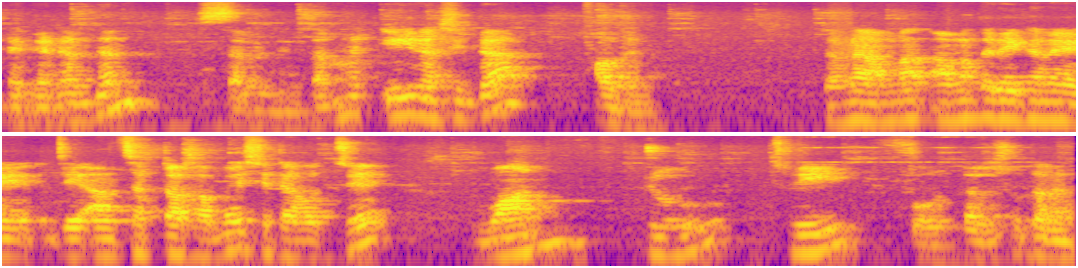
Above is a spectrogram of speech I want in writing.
এটা গ্রেটার দেন 17 তার মানে এই রাশিটা হবে না। তার মানে আমা- আমাদের এখানে যে আনসারটা হবে সেটা হচ্ছে 1 2 3 4 তাহলে সুতরাং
